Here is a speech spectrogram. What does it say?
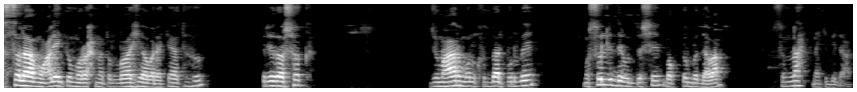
আসসালামু আলাইকুম রহমতুল্লাহ আবরাকাতহ প্রিয় দর্শক, জুমার মূল খুদ্বার পূর্বে মুসল্লিদের উদ্দেশ্যে বক্তব্য দেওয়া সুন্নাহ নাকি বিদাত?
